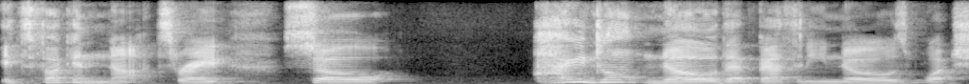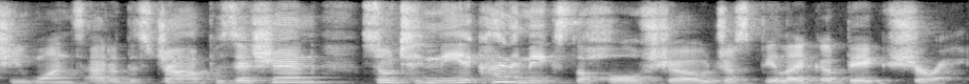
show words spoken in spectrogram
it's fucking nuts right so I don't know that Bethenny knows what she wants out of this job position. So to me, it kind of makes the whole show just be like a big charade.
